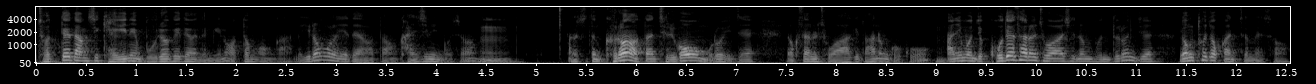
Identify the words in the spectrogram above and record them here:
저 때 당시 개인의 무력에 대한 의미는 어떤 건가? 뭐 이런 거에 대한 어떤 관심인 거죠. 음. 어쨌든 그런 어떤 즐거움으로 이제 역사를 좋아하기도 하는 거고 아니면 이제 고대사를 좋아하시는 분들은 이제 영토적 관점에서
